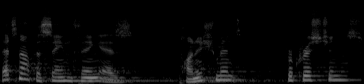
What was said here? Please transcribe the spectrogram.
that's not the same thing as punishment for Christians.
